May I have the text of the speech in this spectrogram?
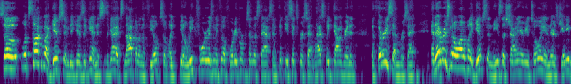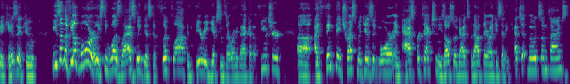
So let's talk about Gibson because again, this is a guy that's not been on the field. So like you know, week four he was on the field 44% of the snaps and 56%. Last week downgraded to 37%. And everybody's gonna want to play Gibson. He's the shinier new toy. And there's Jenny McKissic who he's on the field more. At least he was last week. This could flip flop. In theory, Gibson's our running back of the future. Uh, I think they trust McKissic more in pass protection. He's also a guy that's been out there, like you said, in catch up mode sometimes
